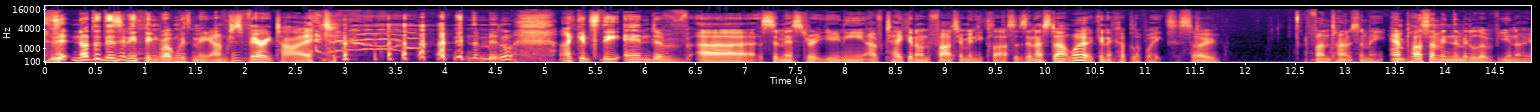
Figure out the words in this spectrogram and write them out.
not that there's anything wrong with me, I'm just very tired. in the middle. Like it's the end of uh, semester at uni. I've taken on far too many classes and I start work in a couple of weeks. So fun times for me. And plus, I'm in the middle of you know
